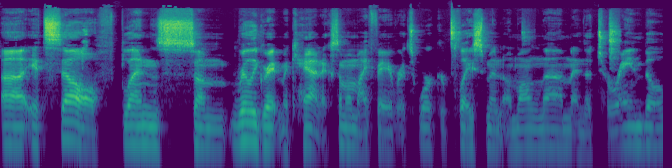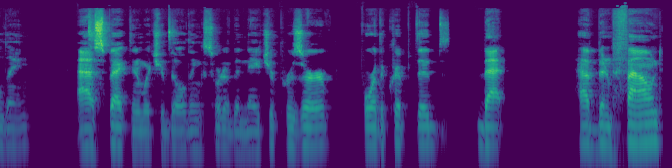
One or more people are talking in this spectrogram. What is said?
uh, itself blends some really great mechanics. Some of my favorites: worker placement among them, and the terrain building aspect in which you're building sort of the nature preserve for the cryptids that have been found.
